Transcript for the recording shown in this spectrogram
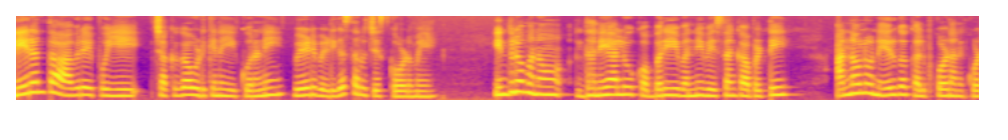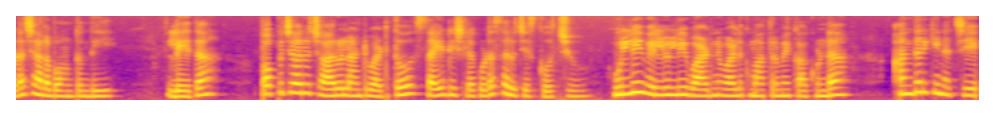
నీరంతా ఆవిరైపోయి చక్కగా ఉడికిన ఈ కూరని వేడివేడిగా సర్వ్ చేసుకోవడమే. ఇందులో మనం ధనియాలు కొబ్బరి ఇవన్నీ వేసాం కాబట్టి అన్నంలో నేరుగా కలుపుకోవడానికి కూడా చాలా బాగుంటుంది. లేదా పప్పుచారు చారు లాంటి వాటితో సైడ్ డిష్లో కూడా సర్వ్ చేసుకోవచ్చు. ఉల్లి వెల్లుల్లి వాడిన వాళ్ళకు మాత్రమే కాకుండా అందరికీ నచ్చే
